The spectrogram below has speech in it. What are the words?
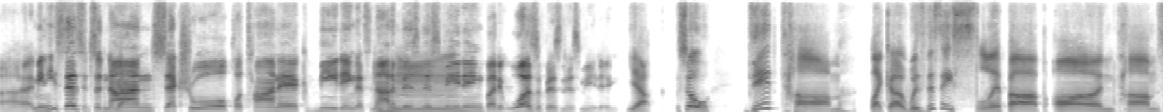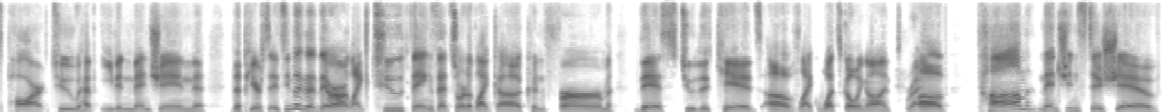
Uh, I mean, he says it's a non-sexual, platonic meeting. That's not a business Mhm. meeting, but it was a business meeting. Yeah. So did Tom like uh was this a slip up on Tom's part to have even mentioned the Pierce? It seems like that there are like two things that sort of like uh confirm this to the kids of like what's going on. Right. Of Tom mentions to Shiv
